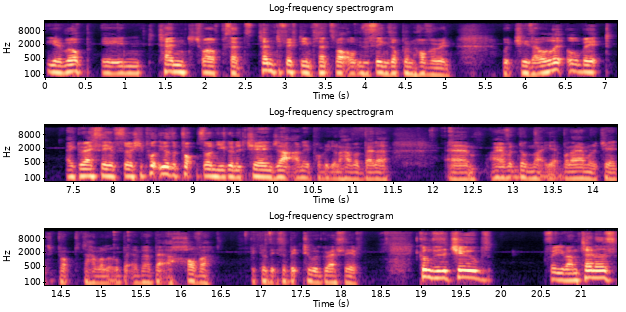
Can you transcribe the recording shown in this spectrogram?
you're up in 10 to 12 percent, 10 to 15 percent throttle. The thing's up and hovering which is a little bit aggressive. So if you put the other props on, you're going to change that and you're probably going to have a better, um, I haven't done that yet, but I am going to change the props to have a little bit of a better hover because it's a bit too aggressive. Comes with the tubes for your antennas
